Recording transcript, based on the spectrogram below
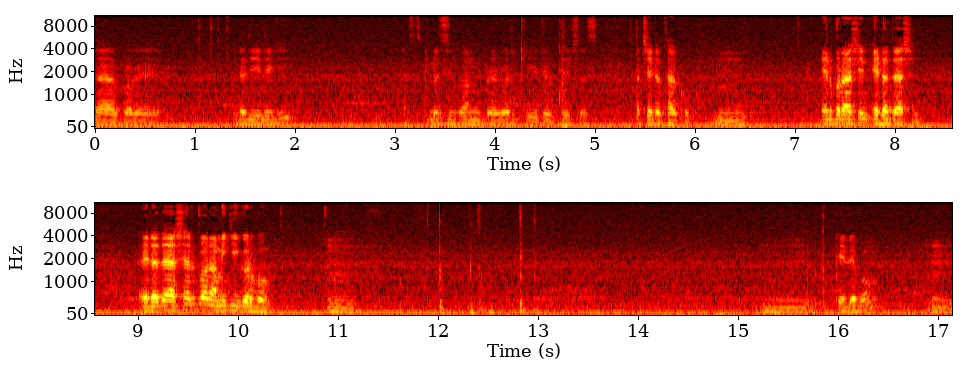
তারপরে এটা দিয়ে দেখি। Exclusive on private curio research আচ্ছা এটা থাকুক। এরপর আসেন এটাতে আসেন। এটাতে আসার পর আমি কি করব? কে দেবো? উম,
